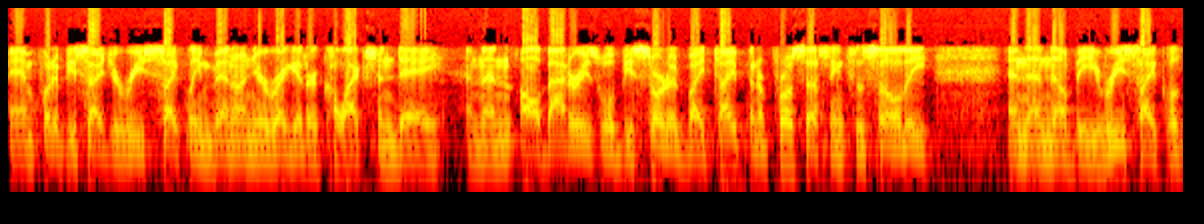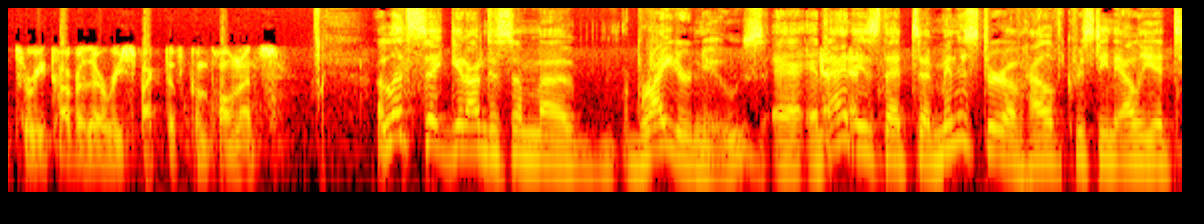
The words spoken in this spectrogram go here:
and put it beside your recycling bin on your regular collection day. And then all batteries will be sorted by type in a processing facility, and then they'll be recycled to recover their respective components. Uh, let's uh, get on to some uh, brighter news, uh, and that is that uh, Minister of Health Christine Elliott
